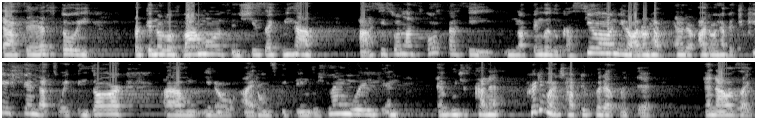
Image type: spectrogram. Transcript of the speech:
hace esto? ¿Y por qué no los vamos? And she's like, mija, así son las cosas y no tengo educación, you know, I don't have, I don't, I don't have education, that's the way things are, um, you know, I don't speak the English language, and, and we just kind of pretty much have to put up with it. And I was like,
